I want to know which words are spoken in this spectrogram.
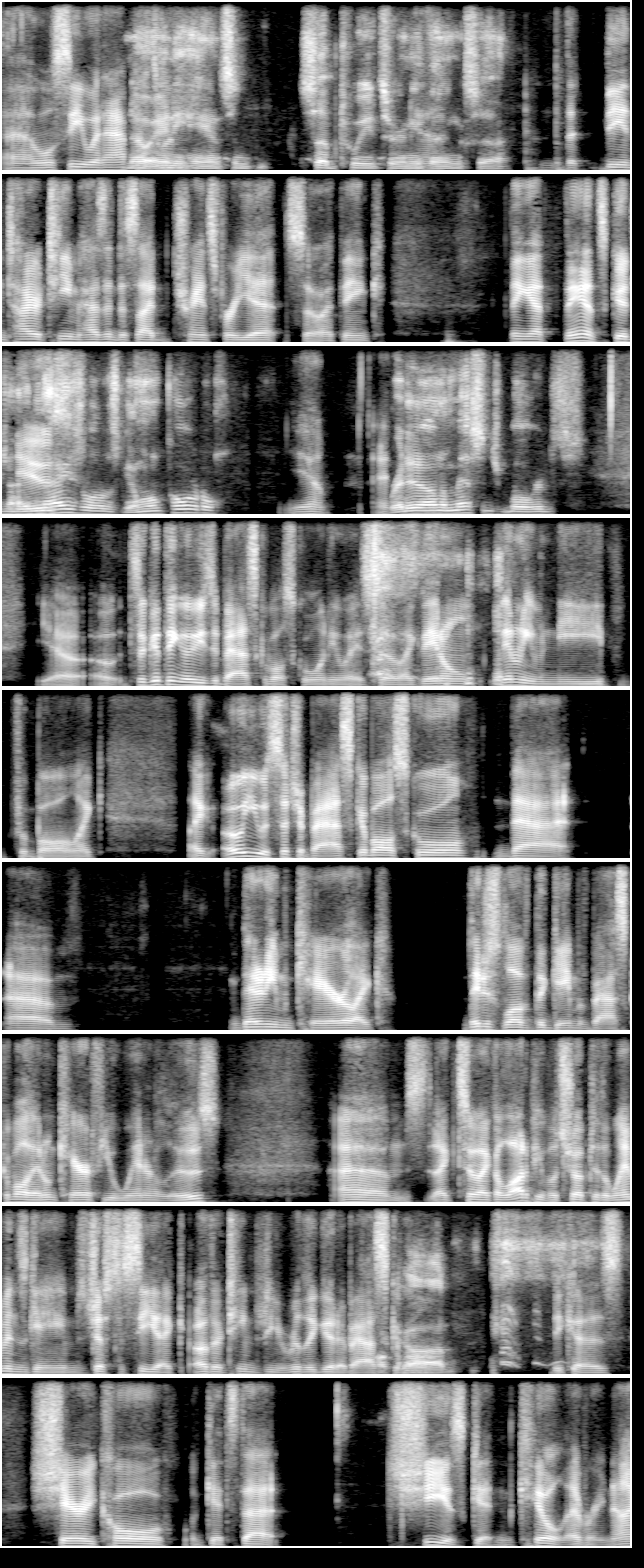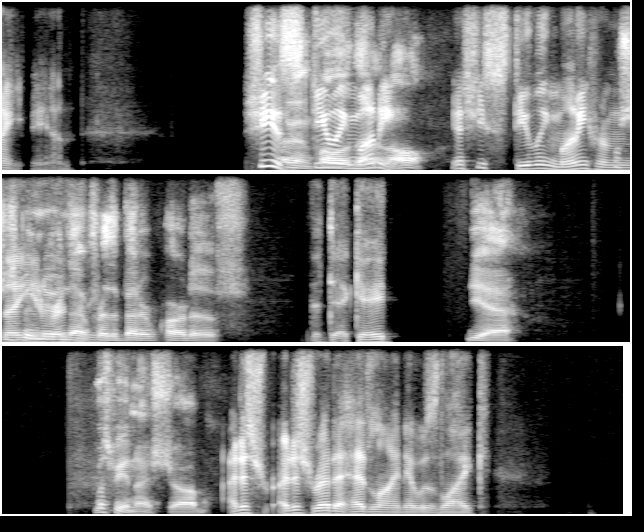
uh, we'll see what happens. No Annie when, Hansen subtweets or anything. Yeah. So the the entire team hasn't decided to transfer yet. So I think I think I think that's good news. Hazel is going portal. Yeah, read it on the message boards. Yeah, oh, it's a good thing OU's a basketball school anyway. So like they don't they don't even need football. Like like OU is such a basketball school that um they don't even care. Like they just love the game of basketball. They don't care if you win or lose um like so like a lot of people show up to the women's games just to see like other teams be really good at basketball oh because Sherri Coale gets that she is getting killed every night man. She is stealing money. yeah she's stealing money from well, she's the been university. doing that for the better part of the decade. Yeah. Must be a nice job. I just i just read a headline. It was like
